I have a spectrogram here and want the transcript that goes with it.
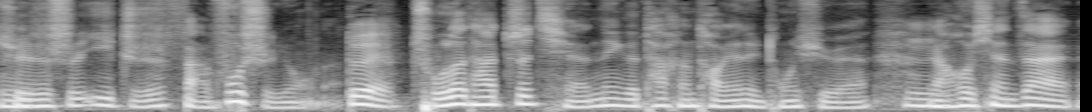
确嗯实是一直反复使用的。对，除了他之前那个他很讨厌的女同学，嗯然后现在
